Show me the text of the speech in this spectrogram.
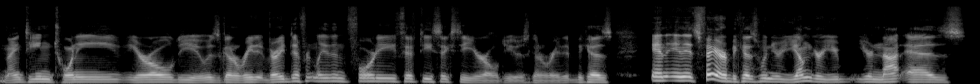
19, 20 year old you is going to read it very differently than 40, 50, 60 year old you is going to read it because and and it's fair because when you're younger, you you're not as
